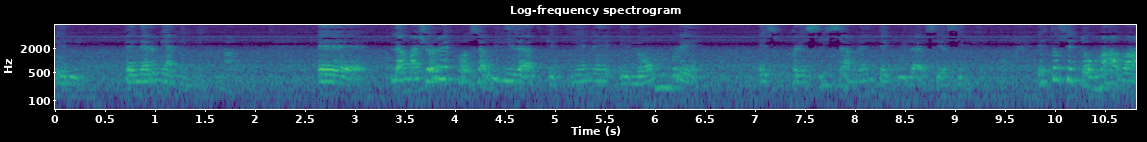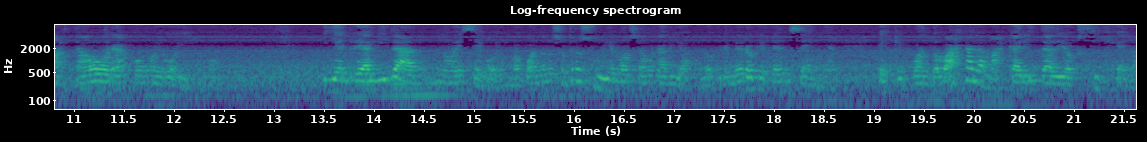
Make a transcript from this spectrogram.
el tenerme a mí misma. la mayor responsabilidad que tiene el hombre es precisamente cuidarse a sí mismo. Esto se tomaba hasta ahora como egoísmo y en realidad no es egoísmo. Cuando nosotros subimos a un avión, lo primero que te enseñan es que cuando baja la mascarita de oxígeno,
